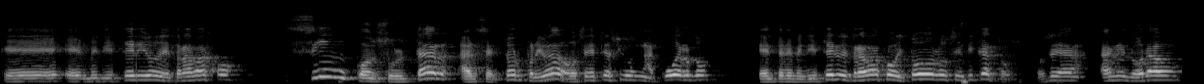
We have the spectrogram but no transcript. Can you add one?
que el Ministerio de Trabajo, sin consultar al sector privado, o sea, este ha sido un acuerdo entre el Ministerio de Trabajo y todos los sindicatos, o sea, han ignorado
